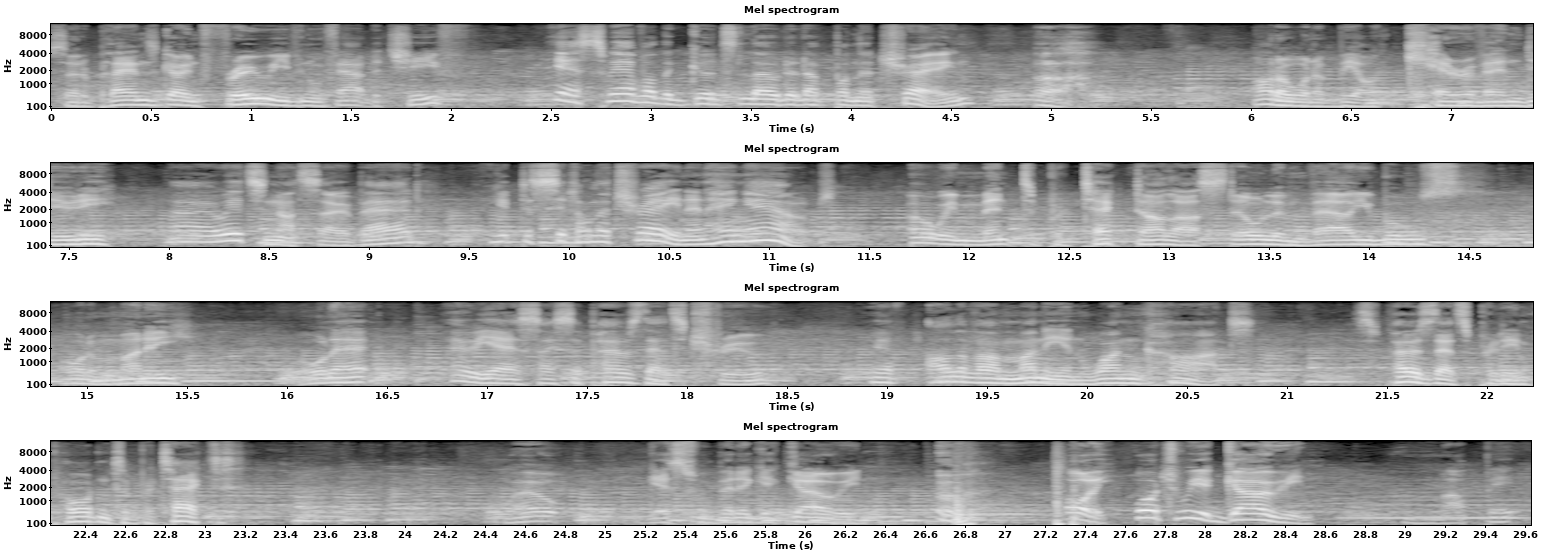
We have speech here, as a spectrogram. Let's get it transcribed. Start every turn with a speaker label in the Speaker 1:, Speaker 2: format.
Speaker 1: So the plan's going through even without the chief?
Speaker 2: Yes, we have all the goods loaded up on the train.
Speaker 1: Ugh. I don't want to be on caravan duty.
Speaker 2: Oh, it's not so bad. You get to sit on the train and hang out.
Speaker 1: Are we meant to protect all our stolen valuables? All the money? All that?
Speaker 2: Oh, yes, I suppose that's true. We have all of our money in one cart. I suppose that's pretty important to protect.
Speaker 1: Well, guess we better get going. Ugh. Oi, watch where you're going, muppet.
